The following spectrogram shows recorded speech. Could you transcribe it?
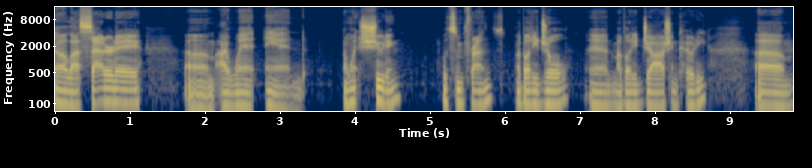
Uh, last Saturday, um, I went and I went shooting with some friends, my buddy Joel and my buddy Josh and Cody. Um,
